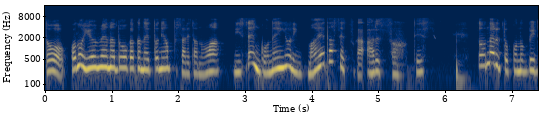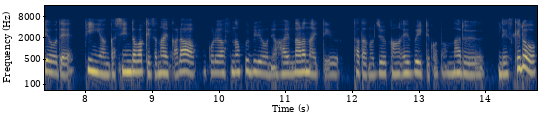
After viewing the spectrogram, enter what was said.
と、この有名な動画がネットにアップされたのは2005年より前だ説があるそうです。そうなるとこのビデオでピンヤンが死んだわけじゃないから、これはスナップビデオには入ならないっていう、ただの循環 AV ってことになるんですけど、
